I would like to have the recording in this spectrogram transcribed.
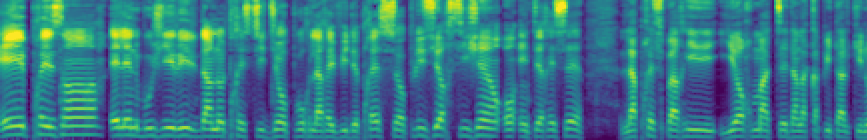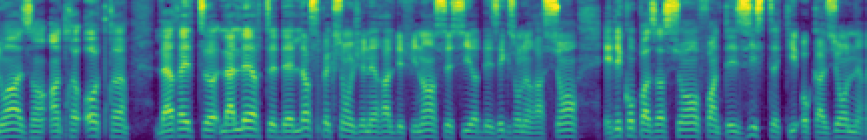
et présent, Hélène Bougiri dans notre studio pour la revue de presse. Plusieurs sujets ont intéressé la presse Paris hier matin dans la capitale quinoise, entre autres l'alerte de l'inspection générale des finances sur des exonérations et des compensations fantaisistes qui occasionnent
